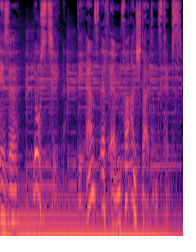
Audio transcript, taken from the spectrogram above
leise, losziehen. Die Ernst FM Veranstaltungstipps.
